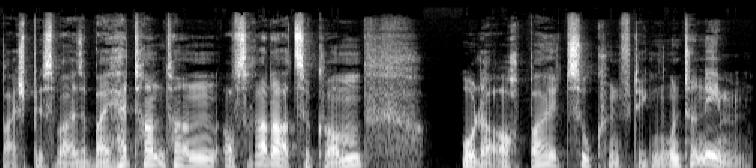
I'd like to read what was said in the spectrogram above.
beispielsweise bei Headhuntern aufs Radar zu kommen oder auch bei zukünftigen Unternehmen.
